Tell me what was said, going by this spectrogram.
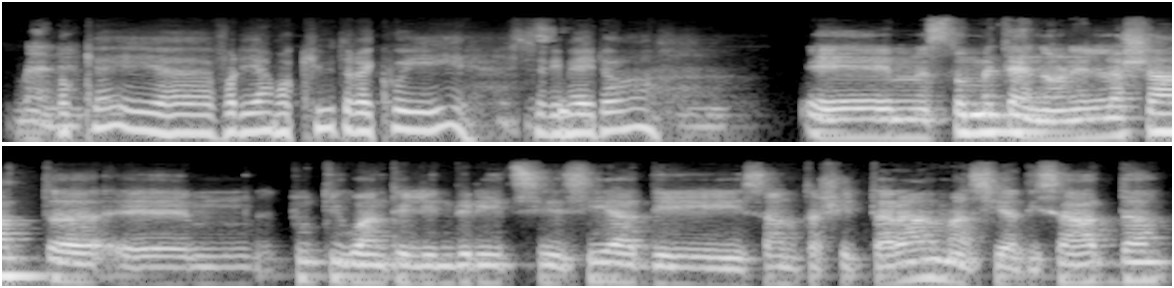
Bene. Ok, uh, vogliamo chiudere qui, se sì. Eh, sto mettendo nella chat eh, tutti quanti gli indirizzi sia di Santa Cittarama sia di Sadda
